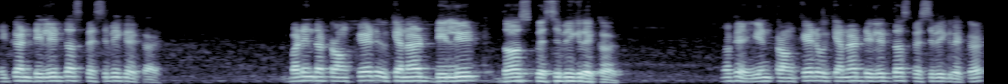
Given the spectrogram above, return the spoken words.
you can delete the specific record. But in the truncate, you cannot delete the specific record. Okay, in truncate, we cannot delete the specific record.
